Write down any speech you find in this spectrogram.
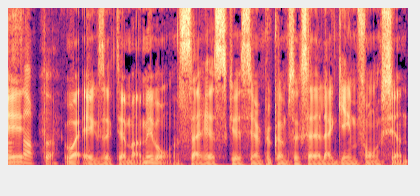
mais, sort pas. Ouais, exactement. Mais bon, ça reste que c'est un peu comme ça que ça, la game fonctionne.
